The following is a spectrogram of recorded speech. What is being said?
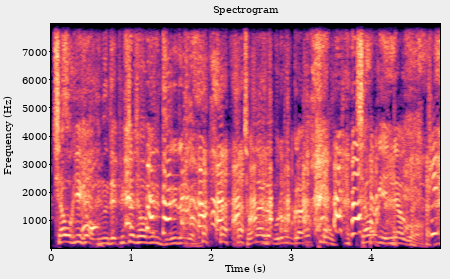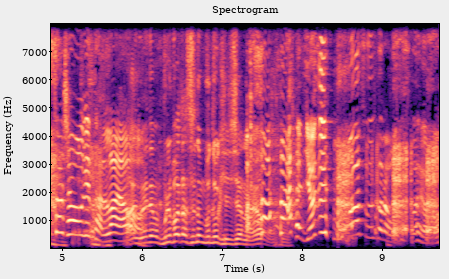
샤워기가 없는데 필터 샤워기를 드리는 거 전화해서 물어볼까요? 있나요? 피- 샤워기 있냐고. 필터 샤워기 달라요. 아니 왜냐면 물 받아 쓰는 분도 계시잖아요. 요즘 물 받아 쓰는 사람 어딨어요?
